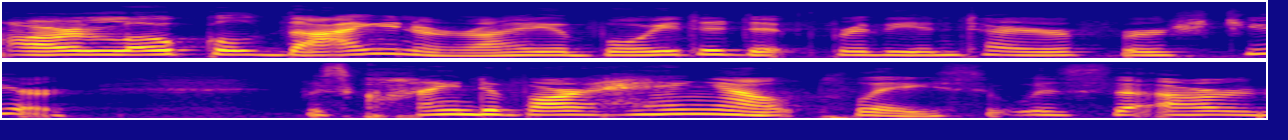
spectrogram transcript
Our local diner, I avoided it for the entire first year. Was kind of our hangout place. It was our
